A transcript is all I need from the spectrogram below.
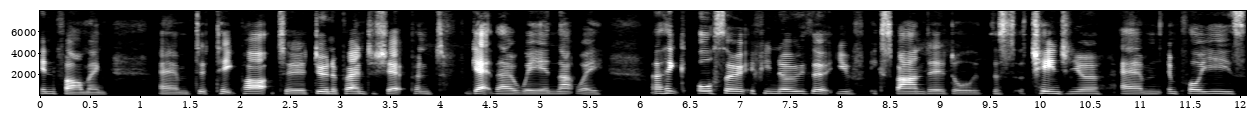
in farming um, to take part, to do an apprenticeship and get their way in that way. And I think also if you know that you've expanded or there's a change in your um, employees,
